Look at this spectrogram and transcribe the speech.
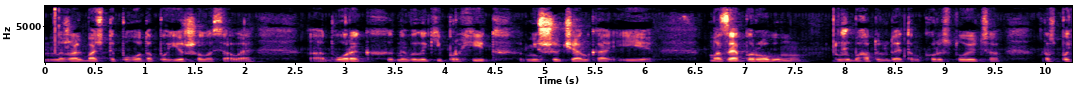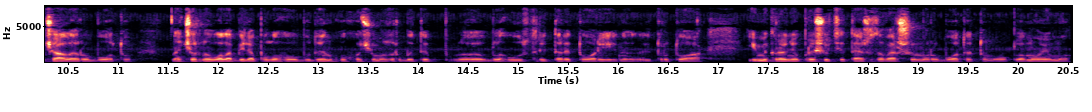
На жаль, бачите, погода погіршилася, але е, дворик, невеликий прохід між Шевченка і Мазепи робимо. Дуже багато людей там користуються, розпочали роботу. На Чорновола біля пологового будинку хочемо зробити е, благоустрій території ну, тротуар. І в мікрорайоні Пришивці теж завершуємо роботи, тому плануємо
